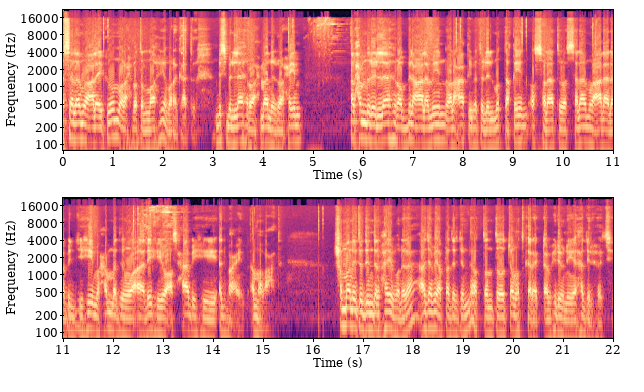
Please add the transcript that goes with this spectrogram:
আসসালামু আলাইকুম রহমতুল্লাহ বরকাত বিসমিল্লাহ রহমান রহিম। আলহামদুলিল্লাহ রব্বিল আলমিন আলআকিবাতুল মুত্তাকিন। আসসালাত ওয়াসসালামু আলা নবিজিহি মুহাম্মদ আলিহি ওয়া আসহাবিহি আজমাইন। আম্মা সম্মানিত দিনদার ভাই বোনেরা, আজ আমি আপনাদের জন্য অত্যন্ত চমৎকার একটা ভিডিও নিয়ে হাজির হয়েছি।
